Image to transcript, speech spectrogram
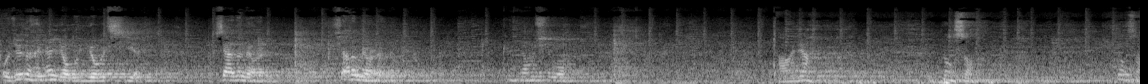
我觉得很像油油漆耶，现在都没有人，现在都没有人，更要求啊！好，这样，用手，用手，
